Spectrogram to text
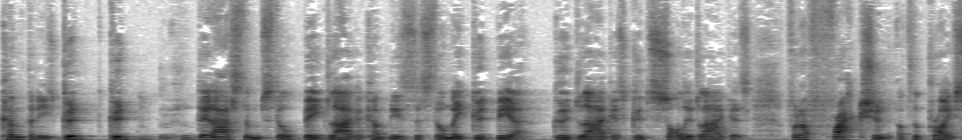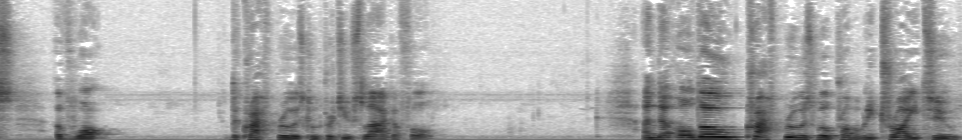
companies, good, good, there are some still big lager companies that still make good beer, good lagers, good solid lagers for a fraction of the price of what the craft brewers can produce lager for. And that although craft brewers will probably try to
